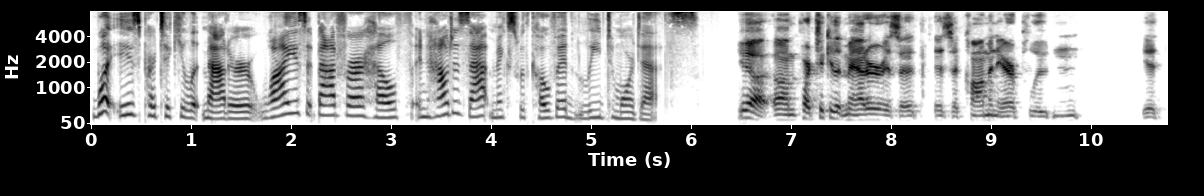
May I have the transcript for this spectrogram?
What is particulate matter? Why is it bad for our health? And how does that mix with COVID lead to more deaths? Yeah, um, particulate matter is a is a common air pollutant. Its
